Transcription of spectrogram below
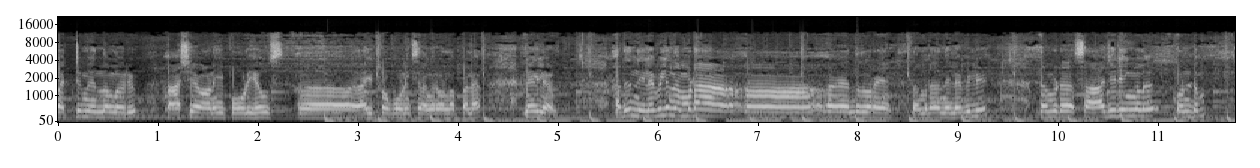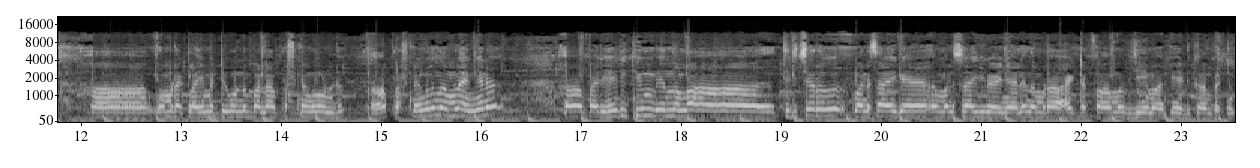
പറ്റും എന്നുള്ളൊരു ആശയമാണ് ഈ പോളി ഹൗസ് ഹൈഡ്രോപോണിക്സ് അങ്ങനെയുള്ള പല മേഖലകൾ. അത് നിലവിൽ നമ്മുടെ എന്താ പറയാൻ നമ്മുടെ നിലവിൽ നമ്മുടെ സാഹചര്യങ്ങൾ കൊണ്ടും നമ്മുടെ ക്ലൈമറ്റ് കൊണ്ടും പല പ്രശ്നങ്ങളുണ്ട്. ആ പ്രശ്നങ്ങൾ നമ്മൾ എങ്ങനെ പരിഹരിക്കും എന്നുള്ള തിരിച്ചറിവ് മനസ്സിലാക്കി മനസ്സിലാക്കി കഴിഞ്ഞാൽ നമ്മുടെ ഹൈടെക് ഫാം വിജയമാക്കി എടുക്കാൻ പറ്റും.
